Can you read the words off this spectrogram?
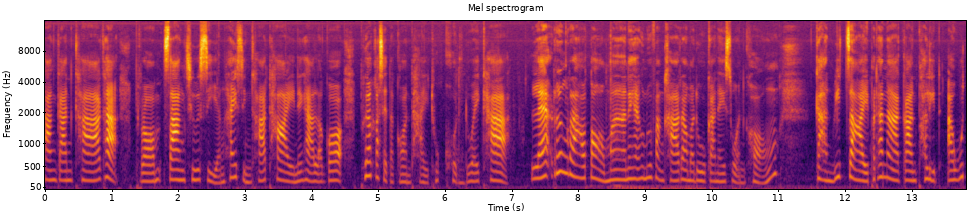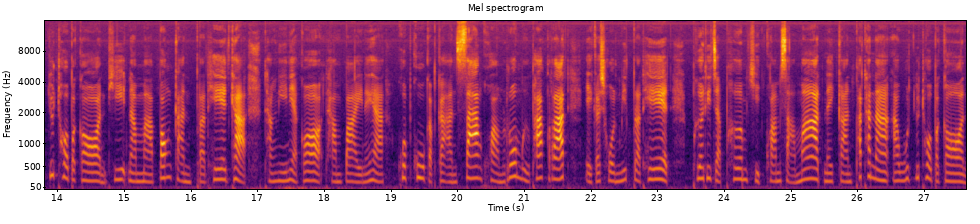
ทางการค้าค่ะ พร้อมสร้างชื่อเสียงให้สินค้าไทยนะคะแล้วก็เพื่อเกษตรกรไทยทุกคนด้วยค่ะ และเรื่องราวต่อมานะคะคุณผู้ฟังคะเรามาดูกันในส่วนของ การวิจัยพัฒนาการผลิตอาวุธยุโทโธปกรณ์ ที่นำมาป้องกันประเทศค่ะ ทั้งนี้เนี่ยก็ทำไปนะคะควบคู่กับการสร้างความร่วมมือภาครัฐ เอกชนมิตรประเทศ เพื่อที่จะเพิ่มขีดความสามารถในการพัฒนาอาวุธยุโทโธปกรณ์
